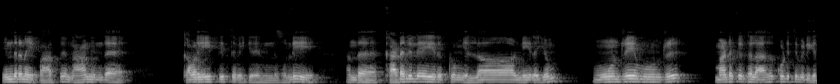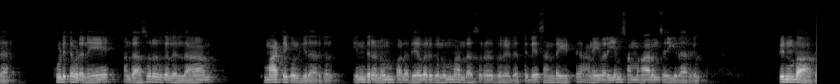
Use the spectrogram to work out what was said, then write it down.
இந்திரனை பார்த்து நான் இந்த கவலையை தீர்த்து வைக்கிறேன் என்று சொல்லி அந்த கடலிலே இருக்கும் எல்லா நீரையும் மூன்றே மூன்று மடக்குகளாக குடித்து விடுகிறார் குடித்தவுடனே அந்த அசுரர்கள் எல்லாம் மாட்டிக்கொள்கிறார்கள். இந்திரனும் பல தேவர்களும் அந்த அசுரர்களிடத்திலே சண்டையிட்டு அனைவரையும் சமகாரம் செய்கிறார்கள். பின்பாக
